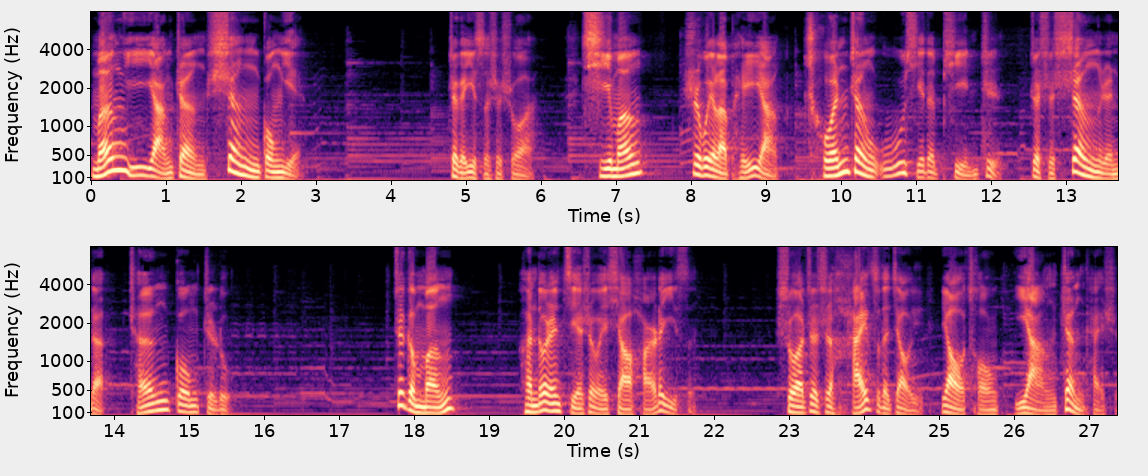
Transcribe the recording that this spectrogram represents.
蒙以养正，圣功也。”这个意思是说啊，启蒙是为了培养纯正无邪的品质，这是圣人的成功之路。这个“蒙”，很多人解释为小孩的意思。说这是孩子的教育要从养正开始，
